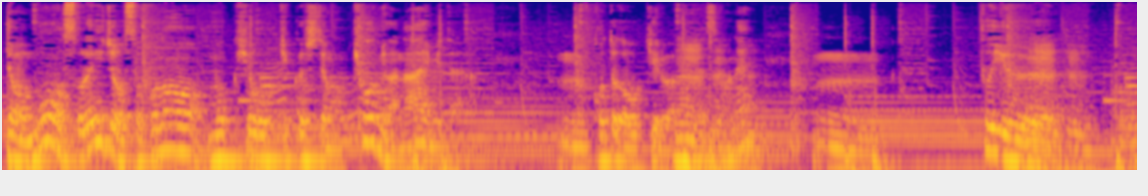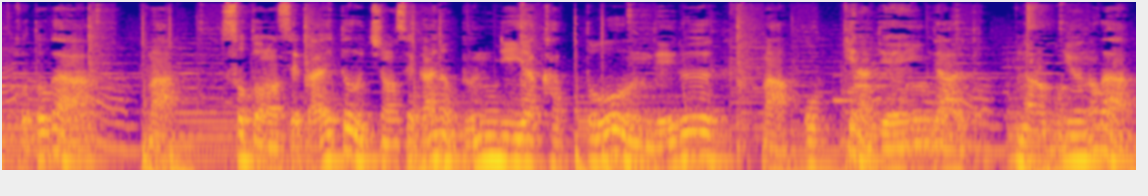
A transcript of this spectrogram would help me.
でももうそれ以上そこの目標を大きくしても興味がないみたいな、うん、ことが起きるわけですよね。うん、うん、ということが、まあ、外の世界と内の世界の分離や葛藤を生んでいる、まあ、大きな原因であるというのが、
